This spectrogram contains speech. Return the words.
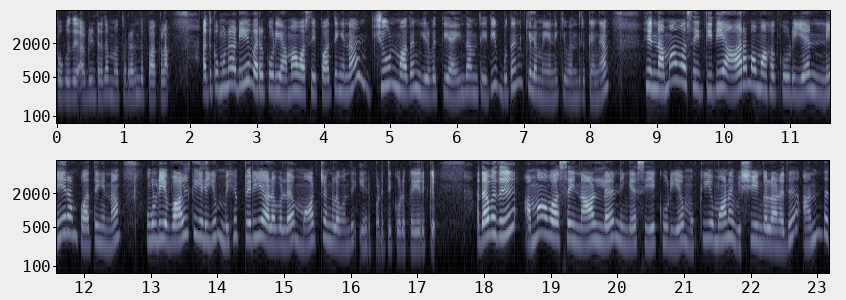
போகுது அப்படின்றத நம்ம தொடர்ந்து பார்க்கலாம். அதுக்கு முன்னாடி வரக்கூடிய அமாவாசை பார்த்திங்கன்னா ஜூன் மாதம் இருபத்தி ஐந்தாம் தேதி புதன்கிழமை அன்னைக்கு வந்திருக்குங்க. இந்த அமாவாசை திதி ஆரம்பமாகக்கூடிய நேரம் பார்த்தீங்கன்னா உங்களுடைய வாழ்க்கையிலையும் மிகப்பெரிய அளவில் மாற்றங்களை வந்து ஏற்படுத்தி கொடுக்க இருக்குது அதாவது அமாவாசை நாளில் நீங்கள் செய்யக்கூடிய முக்கியமான விஷயங்களானது அந்த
